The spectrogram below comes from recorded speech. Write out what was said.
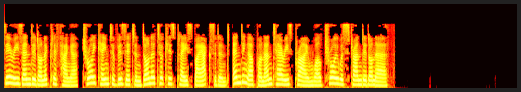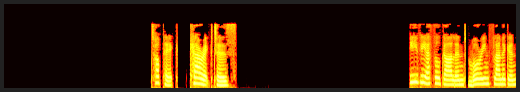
series ended on a cliffhanger. Troy came to visit and Donna took his place by accident, ending up on Antares Prime while Troy was stranded on Earth. Topic: Characters. Evie Ethel Garland, Maureen Flanagan,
